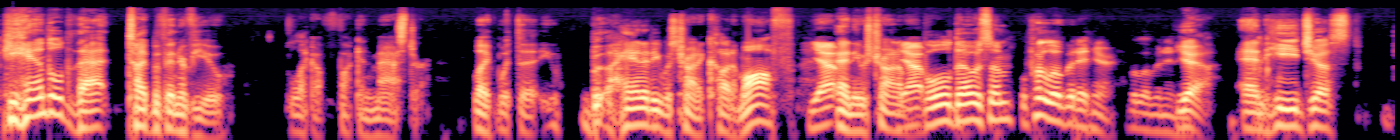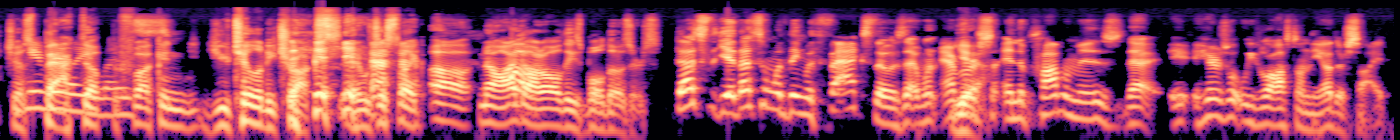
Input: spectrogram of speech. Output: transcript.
he handled that type of interview like a fucking master. Like with the Hannity was trying to cut him off, Yep. and he was trying to Yep. bulldoze him. we'll put a little bit in here. Put a little bit in. here. Yeah, and he just just backed really up the fucking utility trucks. It was just like, oh no, I Well- got all these bulldozers. That's the, yeah. That's the one thing with facts though is that whenever Yeah. and the problem is that here's what we've lost on the other side.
